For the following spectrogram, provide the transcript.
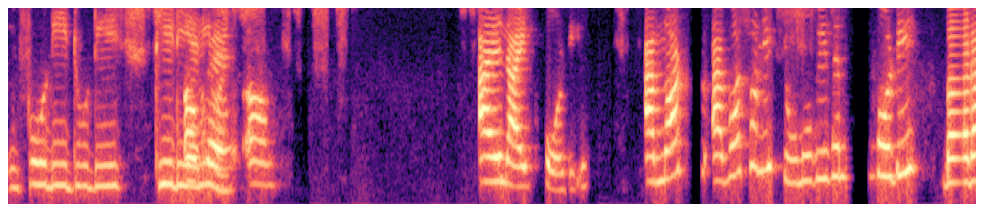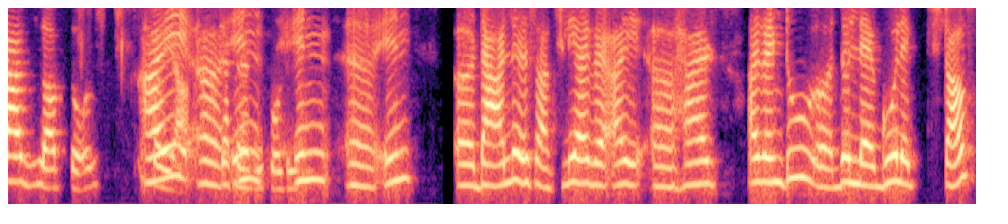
4D, 2D, 3D, anyone. Okay. Um, I like 4D. I'm not. I've watched only two movies in 4D, but I've loved those. So I yeah, uh, in 4D. in uh, in uh, Dallas actually I I uh, had I went to uh, the Lego like stuff.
